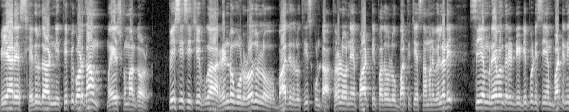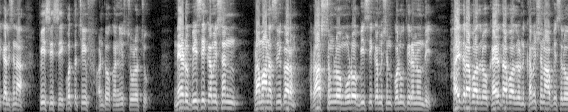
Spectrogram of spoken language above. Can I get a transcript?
బీఆర్ఎస్ ఎదురుదాడిని తిప్పికొడతాం మహేష్ కుమార్ గౌడ్. పిసిసి చీఫ్గా రెండు మూడు రోజుల్లో బాధ్యతలు తీసుకుంటా త్వరలోనే పార్టీ పదవులు భర్తీ చేస్తామని వెల్లడి. CM Revanth Reddy deputy CM భట్టిని కలిసిన పిసిసి కొత్త చీఫ్ అంటూ ఒక న్యూస్ చూడొచ్చు. నేడు బీసీ కమిషన్ ప్రమాణ స్వీకారం. రాష్ట్రంలో మూడో బీసీ కమిషన్ కొలువు తీరనుంది. హైదరాబాద్లో ఖైరతాబాద్లోని కమిషన్ ఆఫీసులో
